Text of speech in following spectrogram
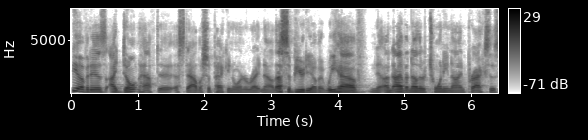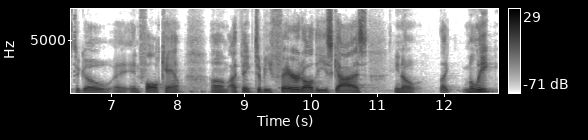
beauty of it is I don't have to establish a pecking order right now. That's the beauty of it. We have and I have another 29 practices to go uh, in fall camp. Um, I think to be fair to all these guys, you know, like Maalik,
